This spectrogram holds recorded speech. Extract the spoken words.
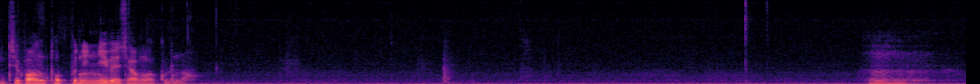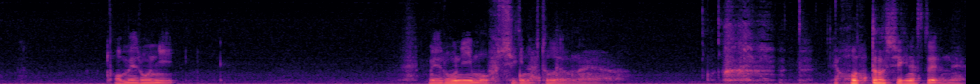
一番トップにニベちゃんが来るな。うん。あメロニー。メロニーも不思議な人だよね。いや本当不思議な人だよね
